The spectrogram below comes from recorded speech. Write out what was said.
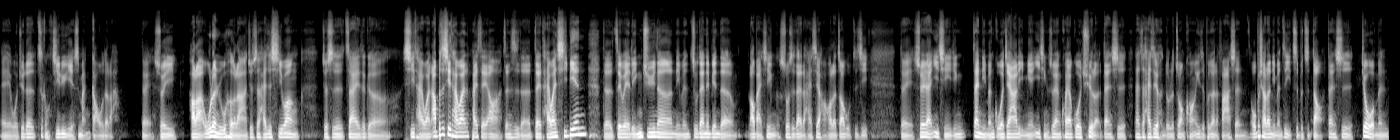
哎，我觉得这种几率也是蛮高的啦。对，所以好啦，无论如何啦，就是还是希望就是在这个。西台湾啊，不是西台湾，拍谁啊？真是的，在台湾西边的这位邻居呢，你们住在那边的老百姓，说实在的，还是要好好的照顾自己。对，虽然疫情已经在你们国家里面，疫情虽然快要过去了，但是但是还是有很多的状况一直不断的发生。我不晓得你们自己知不知道，但是就我们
